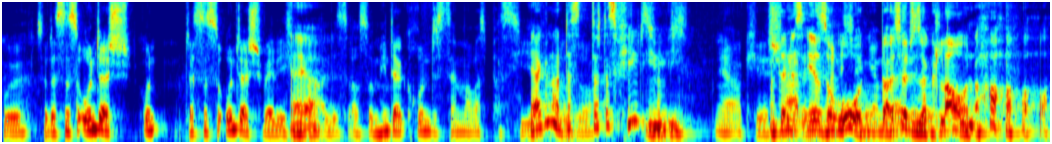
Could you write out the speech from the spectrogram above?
cool. So, das ist untersch un das ist so unterschwellig ja, ja. alles. Auch so im Hintergrund ist dann mal was passiert. Ja, genau, das, so. das, das, fehlt das irgendwie. Ich, ja, okay. Und Schade. dann ist eher so, oh, da ist ja dieser Clown. oh,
